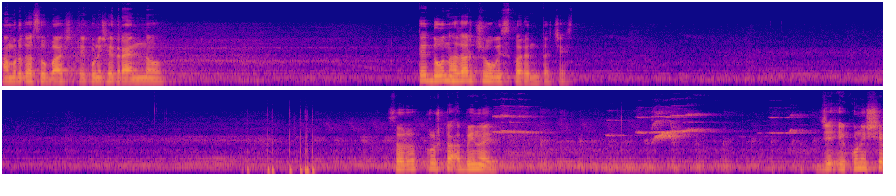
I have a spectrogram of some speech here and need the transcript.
अमृता सुभाष एकोणीसशे त्र्याण्णव ते दोन हजार चोवीसपर्यंतचे सर्वोत्कृष्ट अभिनय. जे एकोणीसशे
